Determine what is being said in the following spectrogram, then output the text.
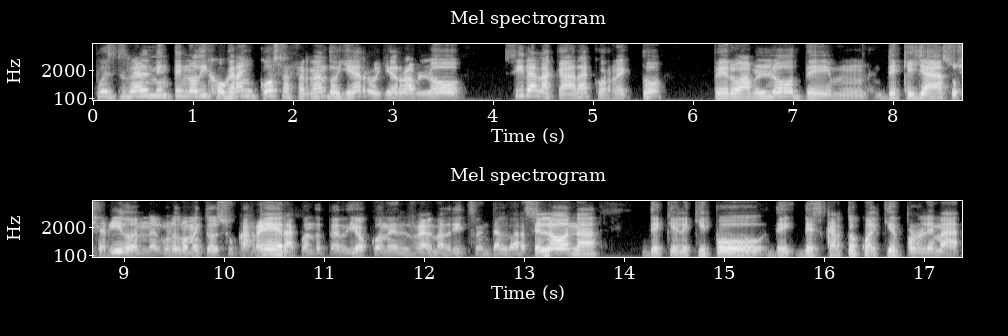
pues realmente no dijo gran cosa Fernando Hierro. Hierro habló, sí da la cara, correcto, pero habló de, mm, de, que ya ha sucedido en algunos momentos de su carrera, cuando perdió con el Real Madrid frente al Barcelona, de que el equipo descartó cualquier problema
